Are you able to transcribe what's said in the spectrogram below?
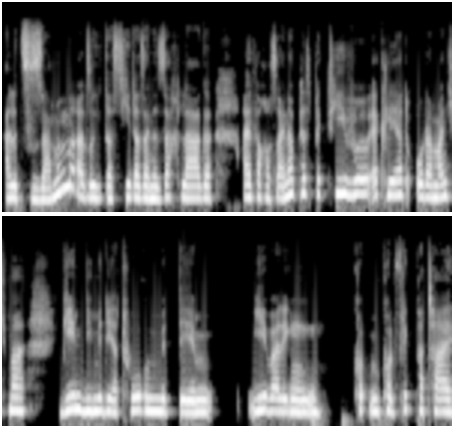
alle zusammen, also dass jeder seine Sachlage einfach aus seiner Perspektive erklärt. Oder manchmal gehen die Mediatoren mit dem jeweiligen Konfliktpartei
